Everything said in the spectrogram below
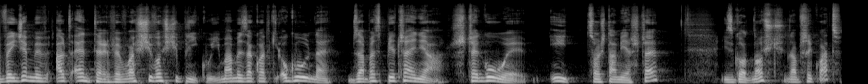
wejdziemy w Alt-Enter we właściwości pliku i mamy zakładki ogólne, zabezpieczenia, szczegóły i coś tam jeszcze, i zgodność na przykład,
